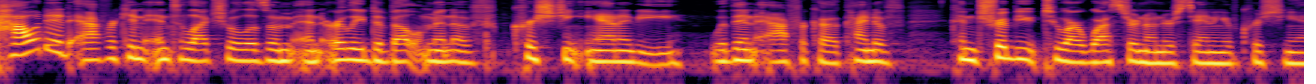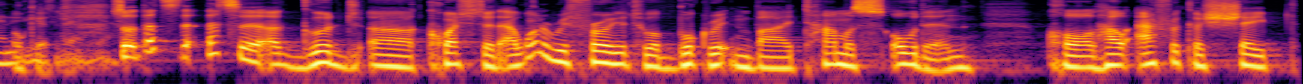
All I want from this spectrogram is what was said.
how did African intellectualism and early development of Christianity within Africa kind of contribute to our Western understanding of Christianity Okay. today? Yeah. So that's that's a, a good uh, question. I want to refer you to a book written by Thomas Oden called "How Africa Shaped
